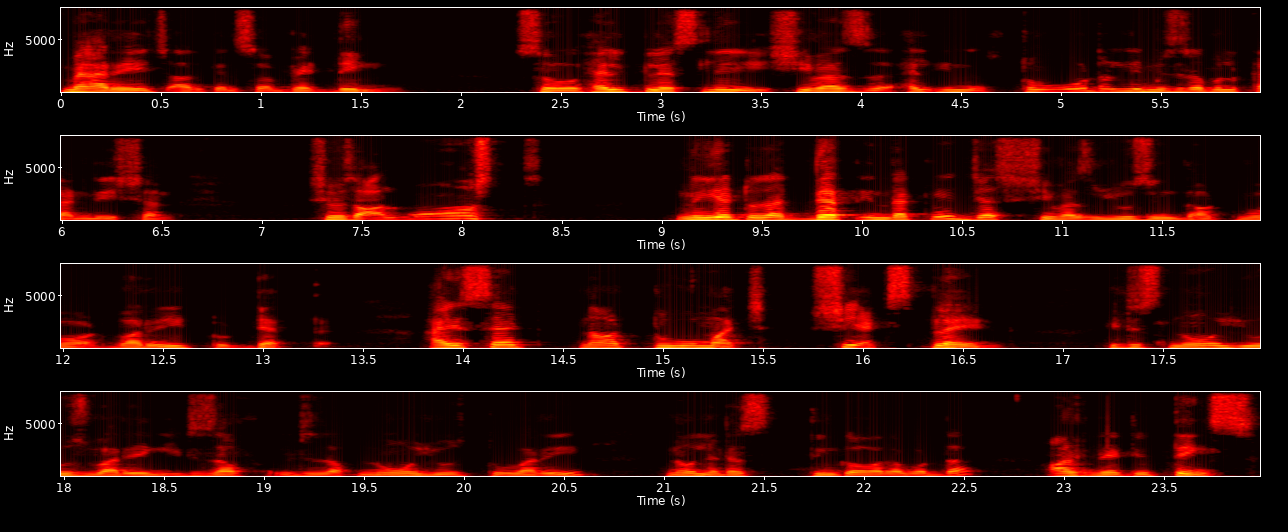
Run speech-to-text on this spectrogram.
marriage or can say wedding. So helplessly she was in totally miserable condition. She was almost near to the death in that way just she was using that word worried to death. I said not too much she explained. It is no use worrying. It is of it is of no use to worry. Now let us think over about the alternative things.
